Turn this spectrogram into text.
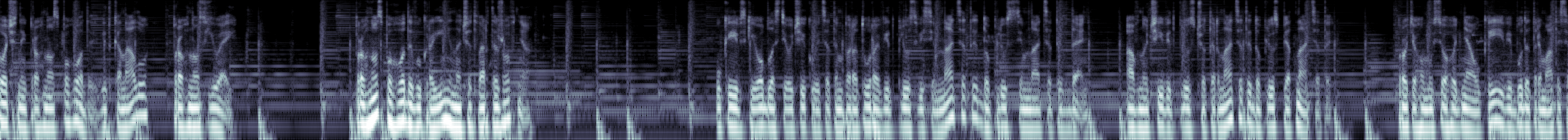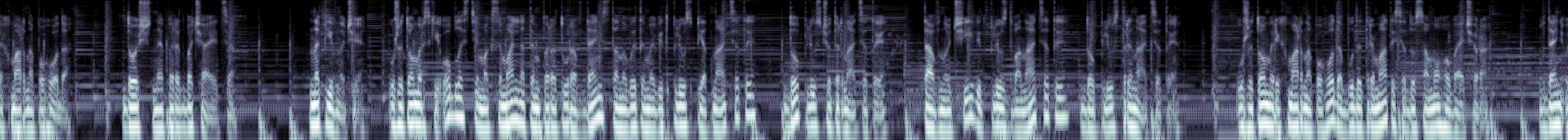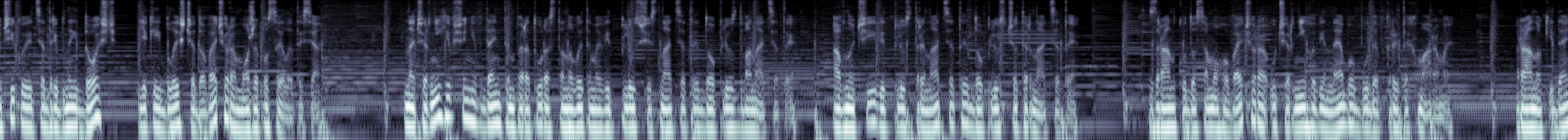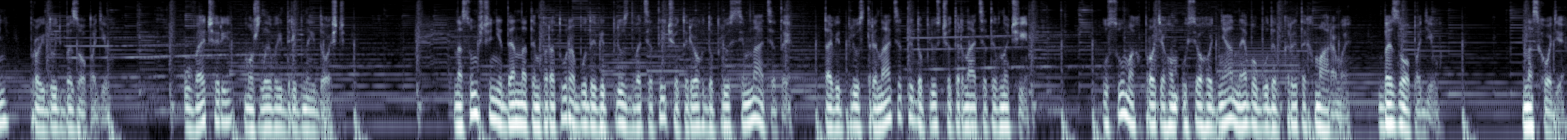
Точний прогноз погоди від каналу Прогноз.ua. Прогноз погоди в Україні на 4 жовтня. У Київській області очікується температура від плюс 18 до плюс 17 в день, а вночі від плюс 14 до плюс 15. Протягом усього дня у Києві буде триматися хмарна погода. Дощ не передбачається. На півночі у Житомирській області максимальна температура в день становитиме від плюс 15 до плюс 14, та вночі від плюс 12 до плюс 13. У Житомирі хмарна погода буде триматися до самого вечора. Вдень очікується дрібний дощ, який ближче до вечора може посилитися. На Чернігівщині вдень температура становитиме від плюс 16 до плюс 12, а вночі від плюс 13 до плюс 14. Зранку до самого вечора у Чернігові небо буде вкрите хмарами. Ранок і день пройдуть без опадів. Увечері можливий дрібний дощ. На Сумщині денна температура буде від плюс 24 до плюс 17 та від плюс 13 до плюс 14 вночі. У Сумах протягом усього дня небо буде вкрите хмарами, без опадів. На сході.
